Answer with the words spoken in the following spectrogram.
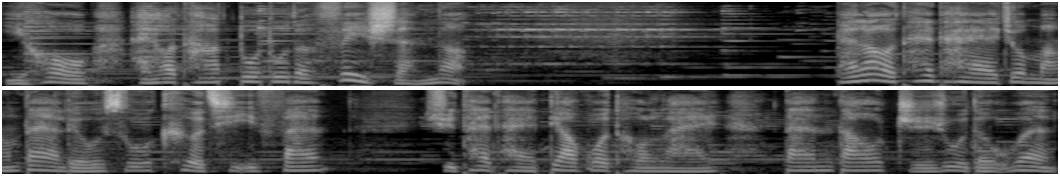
以后还要她多多的费神呢。白老太太就忙带流苏客气一番，徐太太掉过头来，单刀直入的问：“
